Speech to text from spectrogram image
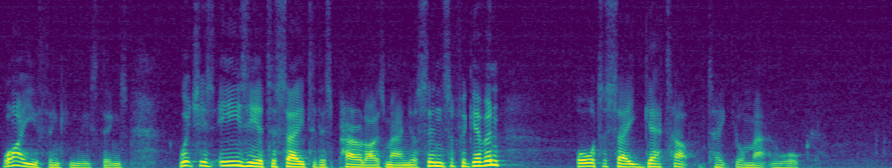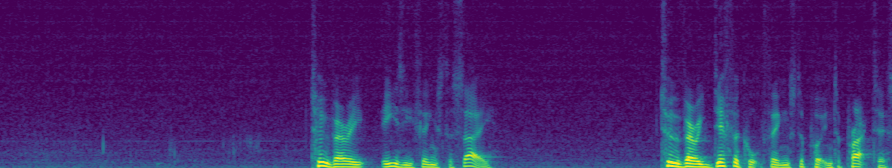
Why are you thinking these things? Which is easier to say to this paralyzed man, Your sins are forgiven, or to say, Get up take your mat and walk? Two very easy things to say, two very difficult things to put into practice.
